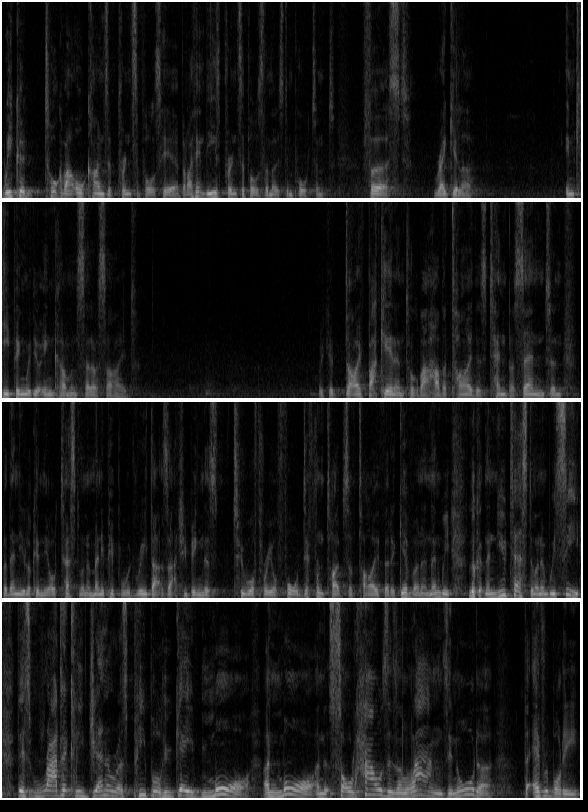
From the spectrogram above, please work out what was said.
we could talk about all kinds of principles here, but I think these principles are the most important. First, regular, in keeping with your income and set aside. We could dive back in and talk about how the tithe is 10%, and, but then you look in the Old Testament, and many people would read that as actually being there's two or three or four different types of tithe that are given. And then we look at the New Testament, and we see this radically generous people who gave more and more, and that sold houses and lands in order that everybody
